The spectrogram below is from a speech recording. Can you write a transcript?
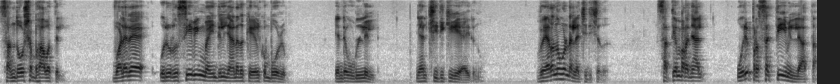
സന്തോഷഭാവത്തിൽ വളരെ ഒരു റിസീവിങ് മൈൻഡിൽ ഞാനത് കേൾക്കുമ്പോഴും എന്റെ ഉള്ളിൽ ഞാൻ ചിരിക്കുകയായിരുന്നു. വേറൊന്നും കൊണ്ടല്ല ചിരിച്ചത്. സത്യം പറഞ്ഞാൽ ഒരു പ്രസക്തിയുമില്ലാത്ത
